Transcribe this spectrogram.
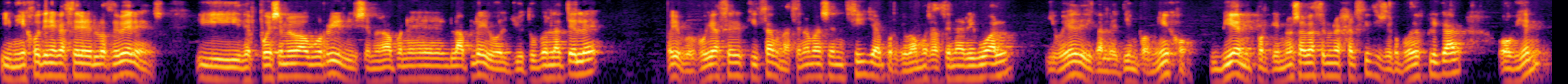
y mi hijo tiene que hacer los deberes y después se me va a aburrir y se me va a poner la Play o el YouTube en la tele, oye, pues voy a hacer quizá una cena más sencilla porque vamos a cenar igual y voy a dedicarle tiempo a mi hijo. Bien, porque no sabe hacer un ejercicio y se lo puedo explicar, o bien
